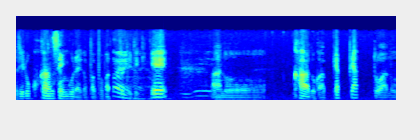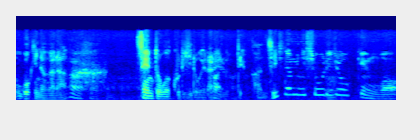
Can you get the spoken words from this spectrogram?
じ6艦船ぐらいがパパパッと出てきて、はいはいはい。あのーカードがピャッピャッとあの動きながら戦闘が繰り広げられるっていう感じ。ちなみに勝利条件は、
